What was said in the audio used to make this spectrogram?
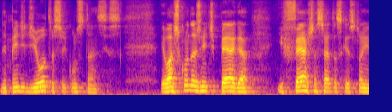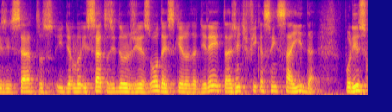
depende de outras circunstâncias. Eu acho que quando a gente pega e fecha certas questões em, certos em certas ideologias, ou da esquerda ou da direita, a gente fica sem saída. Por isso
